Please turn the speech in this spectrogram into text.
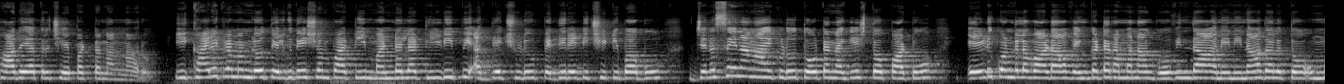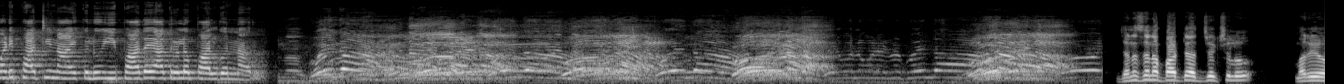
పాదయాత్ర చేపట్టనన్నారు. ఈ కార్యక్రమంలో తెలుగుదేశం పార్టీ మండల టీడీపీ అధ్యక్షుడు పెద్దిరెడ్డి చిటిబాబు జనసేన నాయకుడు తోట నగేష్తో పాటు ఏడుకొండలవాడ వెంకటరమణ గోవింద అనే నినాదాలతో ఉమ్మడి పార్టీ నాయకులు ఈ పాదయాత్రలో పాల్గొన్నారు. జనసేన పార్టీ అధ్యక్షులు మరియు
